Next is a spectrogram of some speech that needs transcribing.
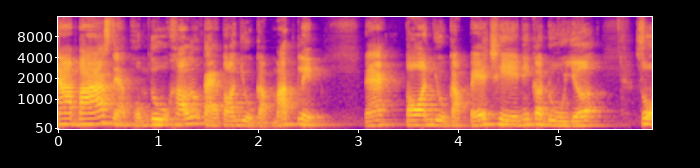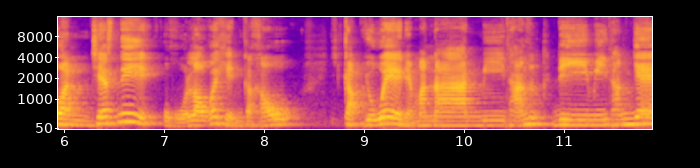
นาบาสเนี่ยผมดูเขาตั้งแต่ตอนอยู่กับมัดริดนะตอนอยู่กับเปเชนี่ก็ดูเยอะ ส่วนเชสนี่โอ้โหเราก็เห็นกับเขากับยูเว่เนี่ยมานานมีทั้งดีมีทั้งแย่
